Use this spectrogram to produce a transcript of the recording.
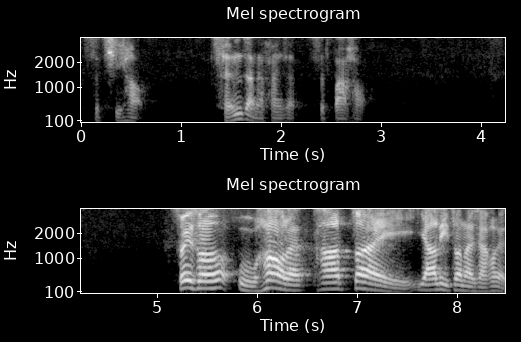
是七号，成长的方向是八号。所以说五号呢，他在压力状态下或者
